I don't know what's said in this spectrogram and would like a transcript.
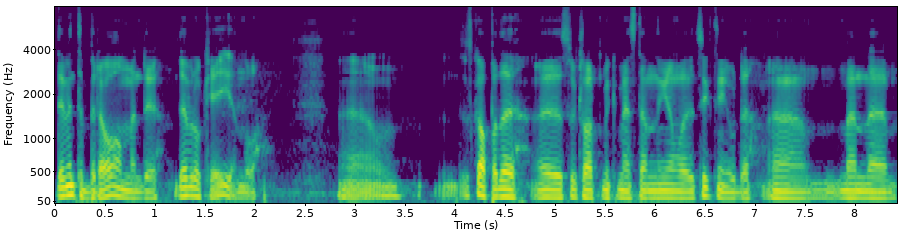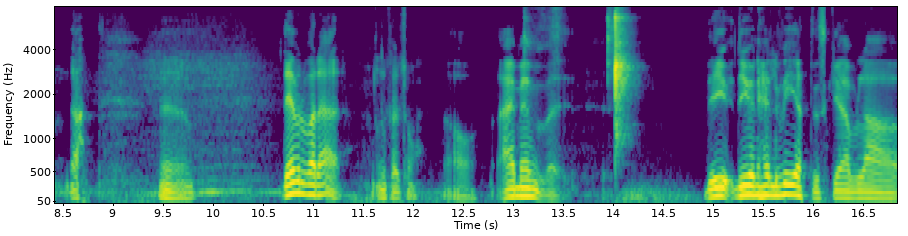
det är väl inte bra, men det, det är väl okej ändå. Eh, Det skapade såklart mycket mer stämning än vad Utsikten gjorde. Men ja, det är väl vad det är. Ungefär så. Ja. Nej men... Det är, det är ju en helvetisk jävla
